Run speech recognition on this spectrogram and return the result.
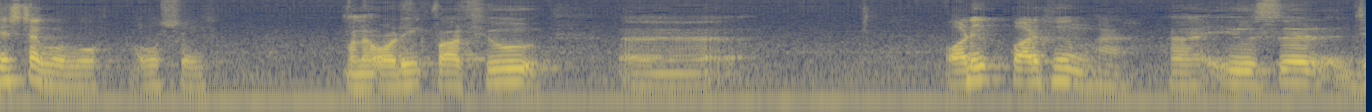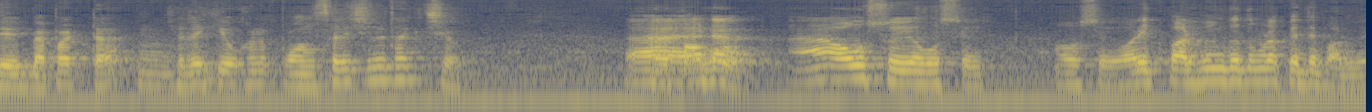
চেষ্টা করব অবশ্যই। মানে অরিক পারফিউম অরিক পারফিউম হ্যাঁ। ইউজের যে ব্যাপারটা সেটা কি ওখানে স্পন্সর হিসেবে থাকছে? হ্যাঁ, অবশ্যই অবশ্যই অবশ্যই। অরিক পারফিউমকে তোমরা পেতে পারবে।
